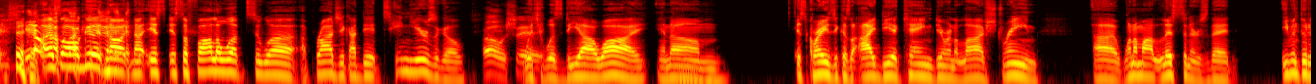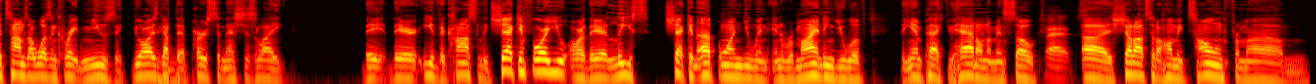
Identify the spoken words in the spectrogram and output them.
shit. No, it's all good. No, no, it's it's a follow up to uh, a project I did ten years ago, Oh shit. which was DIY, and um, it's crazy because the idea came during a live stream. Uh, one of my listeners that even through the times I wasn't creating music, you always got that person that's just like they they're either constantly checking for you or they're at least checking up on you and, and reminding you of the impact you had on them. And so, Facts. uh, shout out to the homie Tone from um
